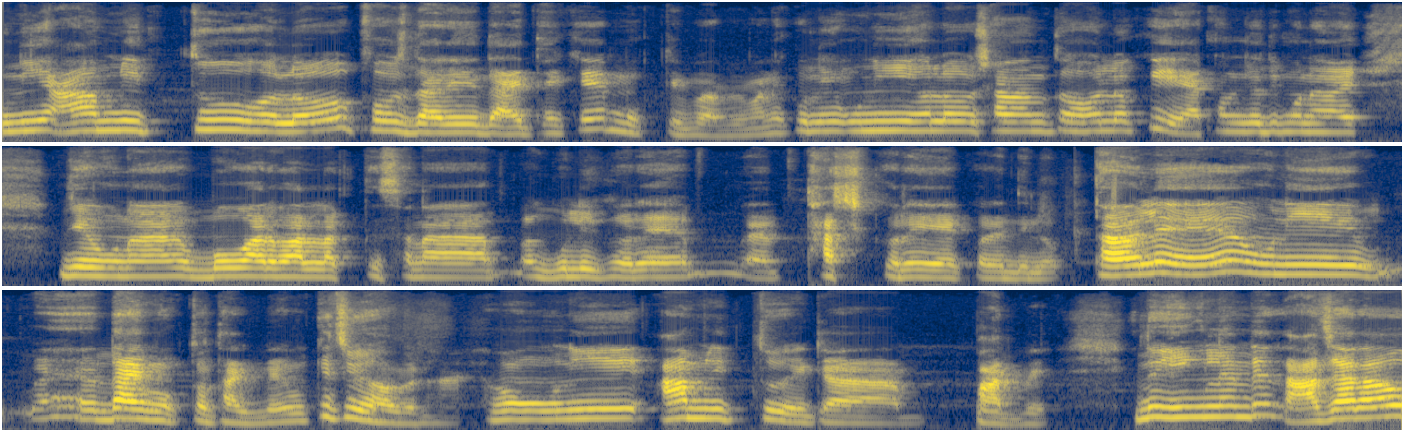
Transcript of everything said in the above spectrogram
উনি আমৃত্যু হলো ফৌজদারি দায় থেকে মুক্তি পাবে। মানে উনি উনি হলো সাধারণত হলো কি, এখন যদি মনে হয় যে ওনার বউ আর ভালো লাগতেছে না, গুলি করে ঠাস করে, এ করে দিল, তাহলে উনি দায়মুক্ত থাকবে, কিছুই হবে না। এবং উনি আমৃত্যু এটা পারবে। কিন্তু ইংল্যান্ডের রাজারাও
